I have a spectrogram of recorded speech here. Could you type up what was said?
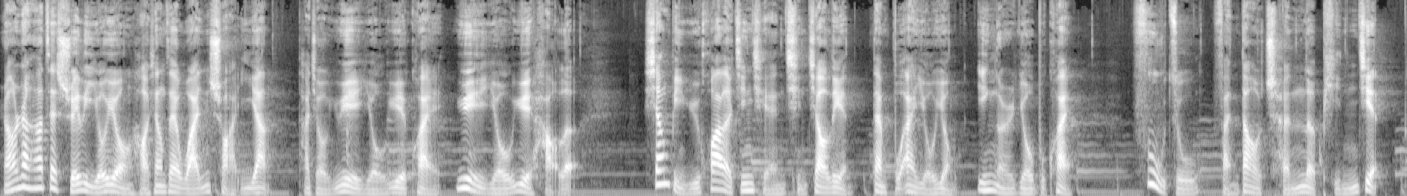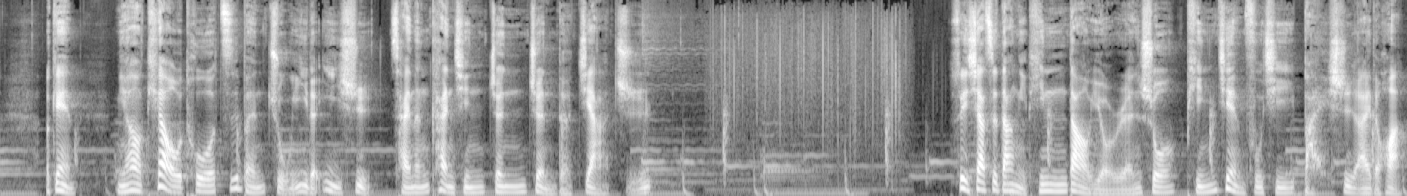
然后让她在水里游泳，好像在玩耍一样，他就越游越快，越游越好了。相比于花了金钱请教练，但不爱游泳，因而游不快，富足反倒成了贫贱。Again，你要跳脱资本主义的意识，才能看清真正的价值。所以下次当你听到有人说“贫贱夫妻百事哀”的话，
